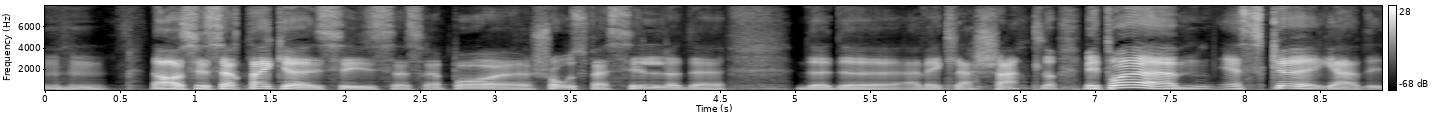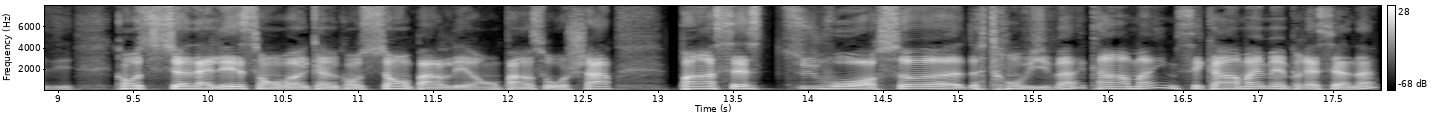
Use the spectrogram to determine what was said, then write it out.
raison. Mhm. Non, c'est certain que ce serait pas euh, chose facile de, de, de- avec la charte. Mais toi, euh, est-ce que, regarde, les constitutionnalistes, on quand constitution, on parle, on pense aux chartes. Pensais-tu voir ça euh, de ton vivant quand même? C'est quand même impressionnant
